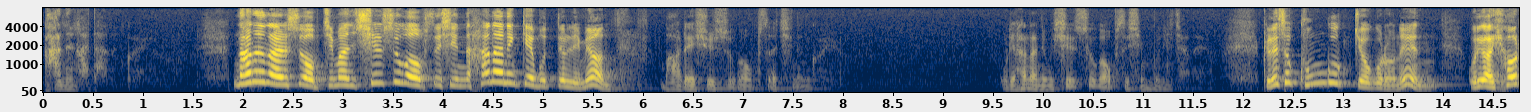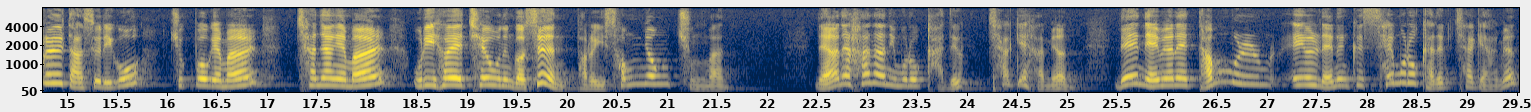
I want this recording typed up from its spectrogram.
가능하다는 거예요. 나는 알 수 없지만 실수가 없으신 하나님께 붙들리면 말에 실수가 없어지는 거예요. 우리 하나님은 실수가 없으신 분이잖아요. 그래서 궁극적으로는 우리가 혀를 다스리고 축복의 말, 찬양의 말, 우리 혀에 채우는 것은 바로 이 성령 충만. 내 안에 하나님으로 가득 차게 하면 내 내면에 단물을 내는 그 샘으로 가득 차게 하면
